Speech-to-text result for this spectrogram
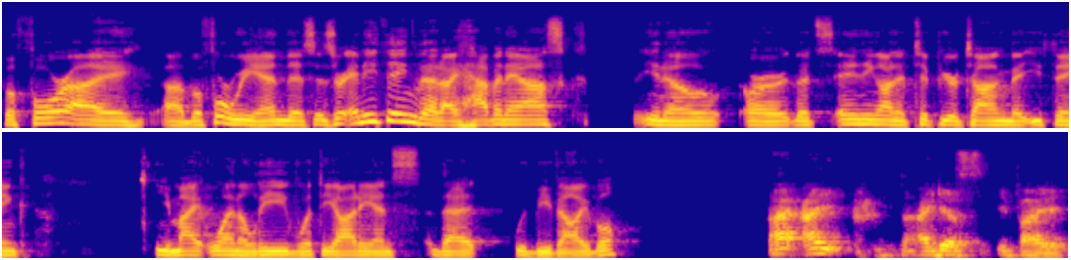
before I uh, before we end this, is there anything that I haven't asked, you know, or that's anything on the tip of your tongue that you think you might want to leave with the audience that would be valuable? I I, I guess if I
